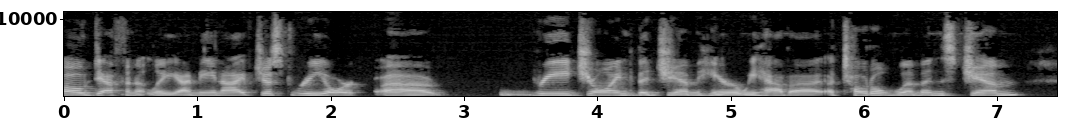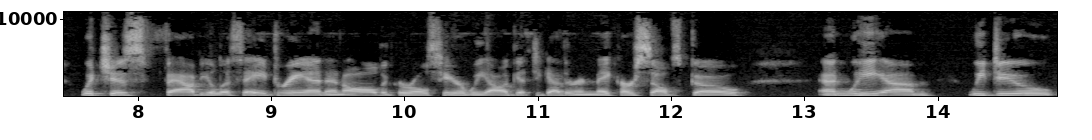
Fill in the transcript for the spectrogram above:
Oh, definitely. I mean, I've just re uh, rejoined the gym here. We have a, a total women's gym, which is fabulous. Adrienne and all the girls here, we all get together and make ourselves go, and we um, we do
